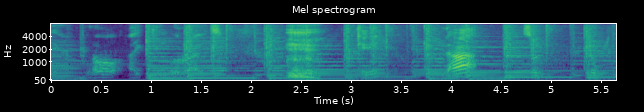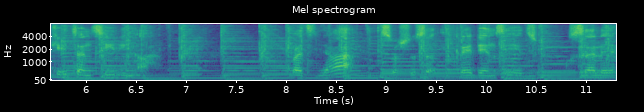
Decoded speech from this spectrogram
yeah no I think we're right okay la so duplicate until la but la so susa ingredients yethu kusale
